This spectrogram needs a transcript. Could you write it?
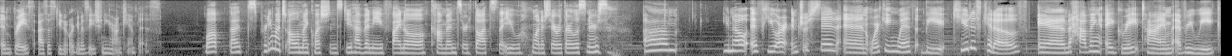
embrace as a student organization here on campus. Well, that's pretty much all of my questions. Do you have any final comments or thoughts that you want to share with our listeners? Um, you know, if you are interested in working with the cutest kiddos and having a great time every week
